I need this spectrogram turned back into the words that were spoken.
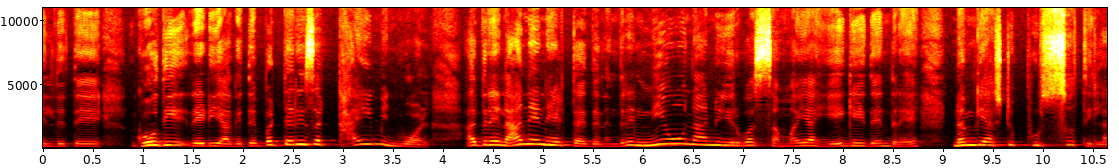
ನಿಲ್ದುತ್ತೆ, ಗೋಧಿ ರೆಡಿ ಆಗುತ್ತೆ but there is a time involve ಆದರೆ ನಾನೇನು ಹೇಳ್ತಾ ಇದ್ದೇನೆ ಅಂದರೆ ನೀವು ನಾನು ಇರುವ ಸಮಯ ಹೇಗೆ ಇದೆ ಅಂದರೆ ನಮಗೆ ಅಷ್ಟು ಪುರ್ಸೋತಿಲ್ಲ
